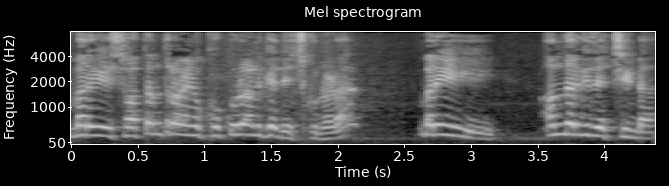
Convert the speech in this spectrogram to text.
మరి స్వతంత్రం ఆయన ఒక్క కులానికే తెచ్చుకున్నాడా? మరి అందరికీ తెచ్చిండా?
